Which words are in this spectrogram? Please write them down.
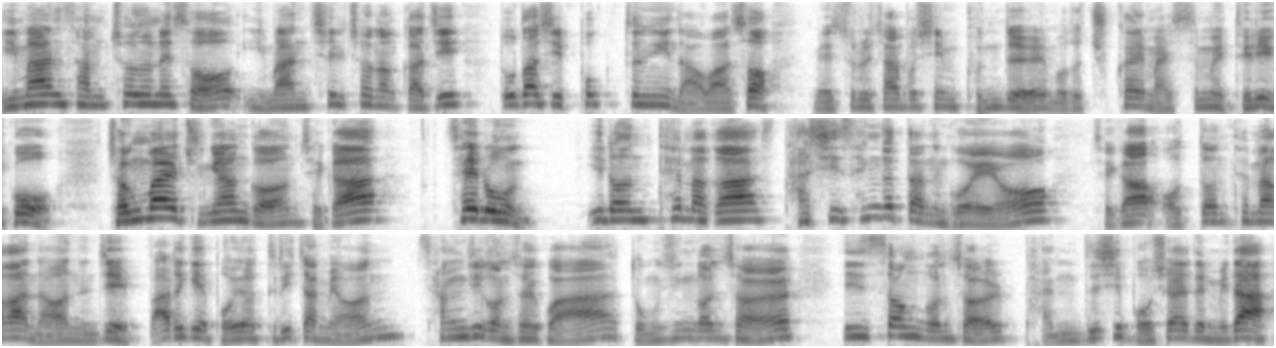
23,000원에서 27,000원까지 또다시 폭등이 나와서 매수를 잡으신 분들 모두 축하의 말씀을 드리고 정말 중요한 건 제가 새로운 이런 테마가 다시 생겼다는 거예요. 제가 어떤 테마가 나왔는지 빠르게 보여드리자면 상지건설과 동신건설, 일성건설 반드시 보셔야 됩니다.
